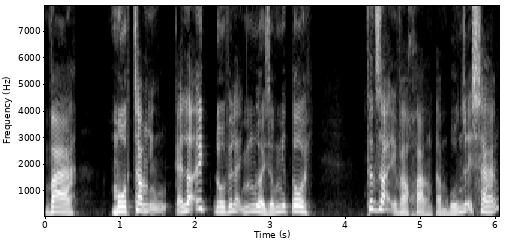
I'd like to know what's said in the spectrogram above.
Và một trong những cái lợi ích đối với lại những người giống như tôi, thức dậy vào khoảng tầm 4 rưỡi sáng.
